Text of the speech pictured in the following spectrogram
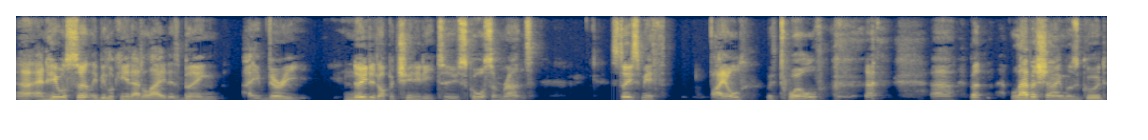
Uh, and he will certainly be looking at Adelaide as being a very needed opportunity to score some runs. Steve Smith failed with 12, uh, but Labuschagne was good.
